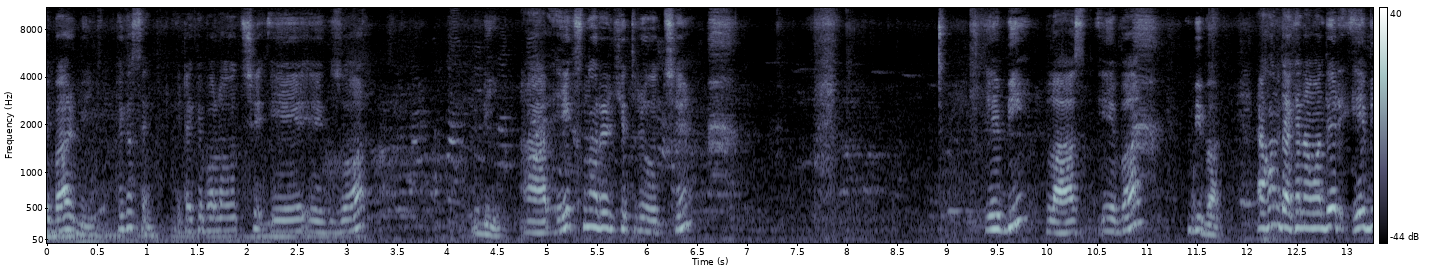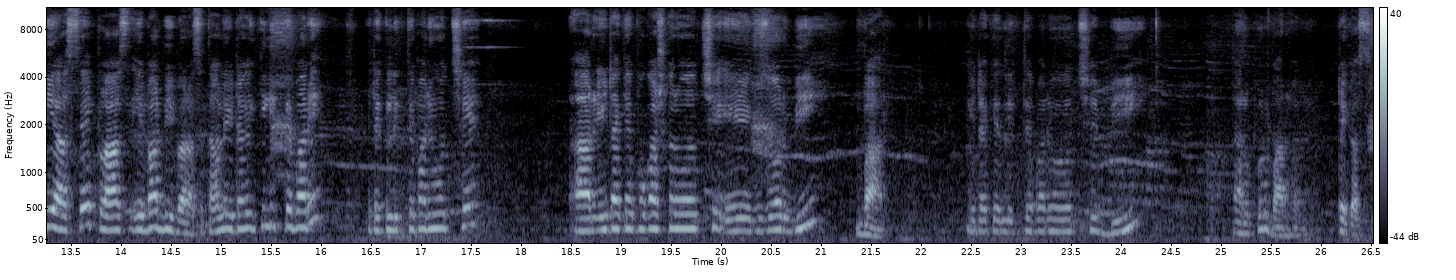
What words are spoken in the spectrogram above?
এবার বি ঠিক আছে? এটাকে বলা হচ্ছে এ এক্স অর বি আর এক্স নরের ক্ষেত্রে হচ্ছে A B plus A bar B bar এখন দেখেন আমাদের এ বি আছে plus A bar B bar আছে। তাহলে এটাকে কি লিখতে পারি? এটাকে লিখতে পারি হচ্ছে, আর এটাকে প্রকাশ করা হচ্ছে A X or B bar এটাকে লিখতে পারি হচ্ছে বি তার উপর বার হবে। ঠিক আছে।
